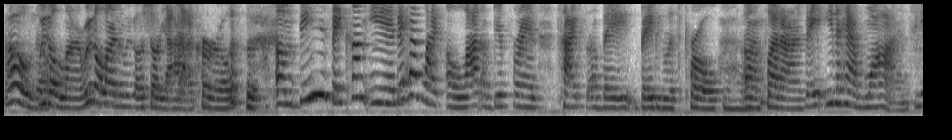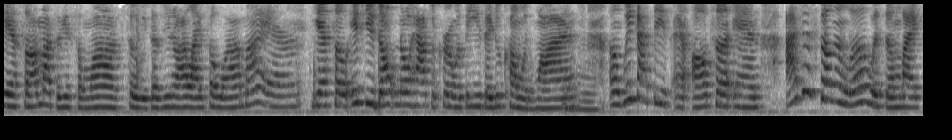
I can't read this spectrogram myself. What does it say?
oh no. We gonna learn. We gonna learn and we gonna show y'all how to curl. um, these they come in. They have like a lot of different types of ba Babyliss Pro Mm-hmm. um, flat irons. They even have wands. Yeah, so I'm about to get some wands too because, you know, I like to wind my hair. Yeah, so if you don't know how to curl with these, they do come with wands. Mm-hmm. Um, we got these at Ulta and I just fell in love with them. Like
